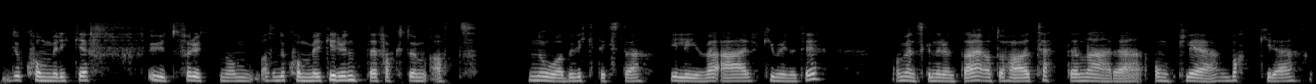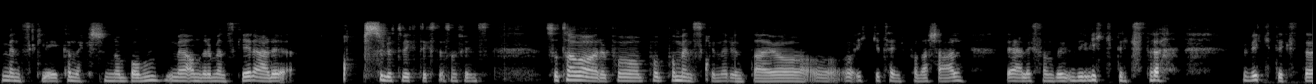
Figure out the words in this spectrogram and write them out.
du kommer ikke ut forutenom Altså du kommer ikke rundt det faktum at noe av det viktigste i livet er community og menneskene rundt deg. At du har tette, nære, ordentlige, vakre, menneskelige connection og bånd med andre mennesker, er det absolutt viktigste som fins. Så ta vare på, på, på, menneskene rundt deg, og, og, og ikke tenk på deg sjæl. Det er liksom de, de viktigste, viktigste,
